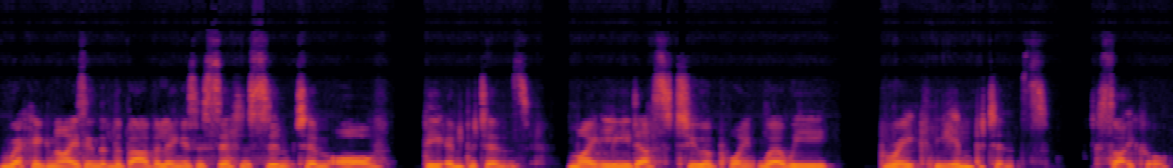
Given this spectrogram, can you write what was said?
recognizing that the babbling is a sy- symptom of the impotence, might lead us to a point where we break the impotence cycle.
